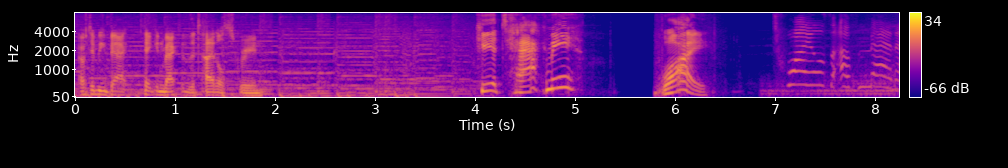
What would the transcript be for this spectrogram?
I have to be back taken back to the title screen. He attack me? Why? Twiles of mana.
